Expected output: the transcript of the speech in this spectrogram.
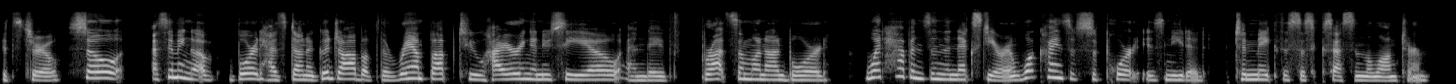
It's true. So assuming a board has done a good job of the ramp up to hiring a new CEO and they've brought someone on board, what happens in the next year and what kinds of support is needed to make this a success in the long term?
